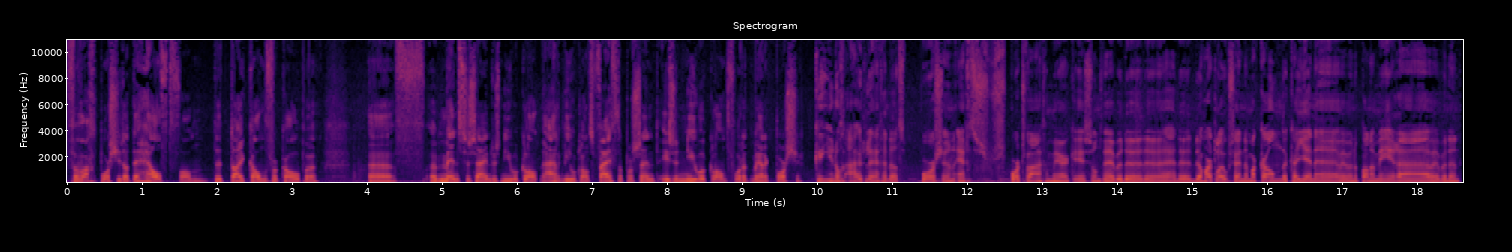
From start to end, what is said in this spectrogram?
verwacht Porsche dat de helft van de Taycan verkopen... Uh, eh, mensen zijn dus nieuwe klant, eigenlijk nieuwe klant. 50% is een nieuwe klant voor het merk Porsche. Kun je nog uitleggen dat Porsche een echt sportwagenmerk is? Want we hebben de, de, de, de hardlopers zijn de Macan, de Cayenne, we hebben de Panamera, we hebben een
